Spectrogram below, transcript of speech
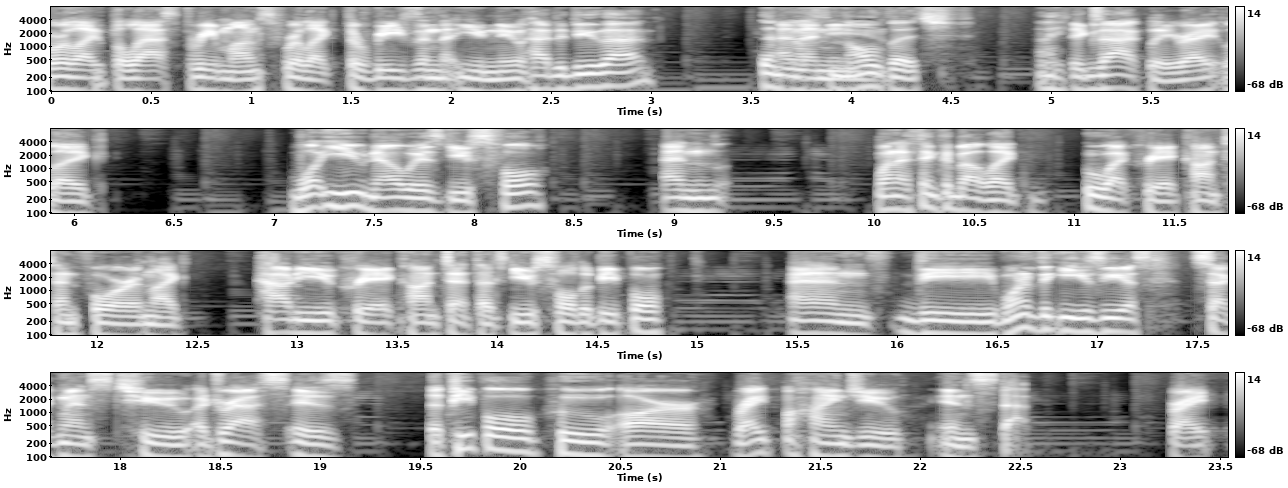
or like the last 3 months were like the reason that you knew how to do that. Then and then you, knowledge like, exactly, right? Like what you know is useful. And when I think about like who I create content for and like how do you create content that's useful to people? And the one of the easiest segments to address is the people who are right behind you in step, right?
